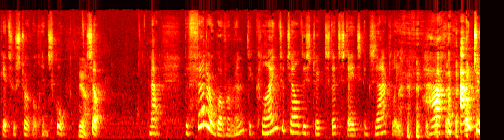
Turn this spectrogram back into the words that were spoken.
kids who struggle in school. Yeah. So, now, the federal government declined to tell districts that states exactly how, how to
